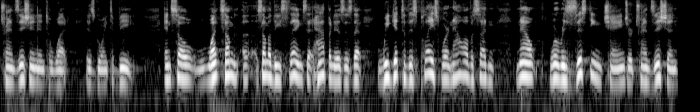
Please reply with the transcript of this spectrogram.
transition into what is going to be. And so what some, uh, some of these things that happen is, is that we get to this place where now all of a sudden, now we're resisting change or transition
